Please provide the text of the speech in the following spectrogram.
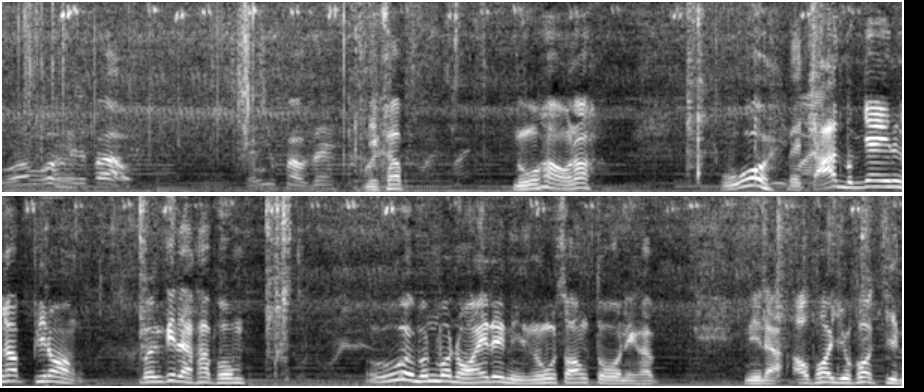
บัวบัวเฝ้าให้อยู่เฝ้าใส่นี่ครับ หนูเห่าเนาะโอ้ยได้จานเบิ่งใหญ่นึงครับ พี่น้องเบิ่งที่ไหนครับผมโอ้ยมันบ่น้อยด้อนี่หนูสองตัวนี่ครับนี่แหละเอาพ่ออยู่พ่อกิน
